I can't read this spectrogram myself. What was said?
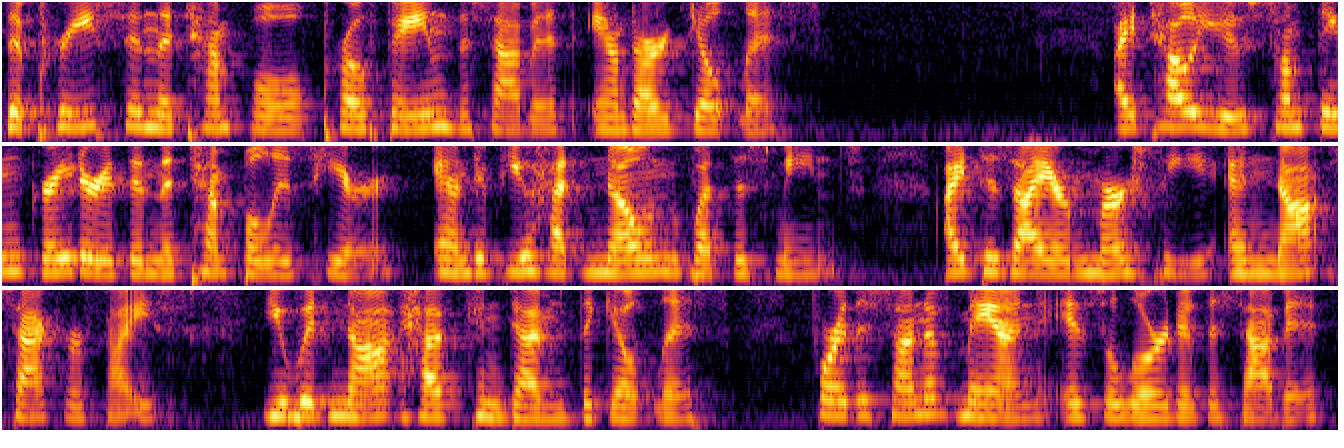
the priests in the temple profane the Sabbath and are guiltless? I tell you, something greater than the temple is here. And if you had known what this means, I desire mercy and not sacrifice, you would not have condemned the guiltless. For the Son of Man is the Lord of the Sabbath.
